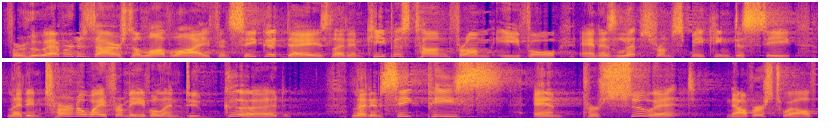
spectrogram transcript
For whoever desires to love life and see good days, let him keep his tongue from evil and his lips from speaking deceit. Let him turn away from evil and do good. Let him seek peace and pursue it. Now, verse 12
